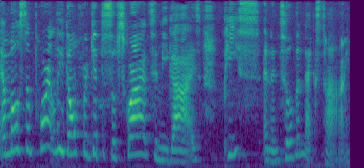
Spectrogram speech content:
And most importantly, don't forget to subscribe to me, guys. Peace, and until the next time.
